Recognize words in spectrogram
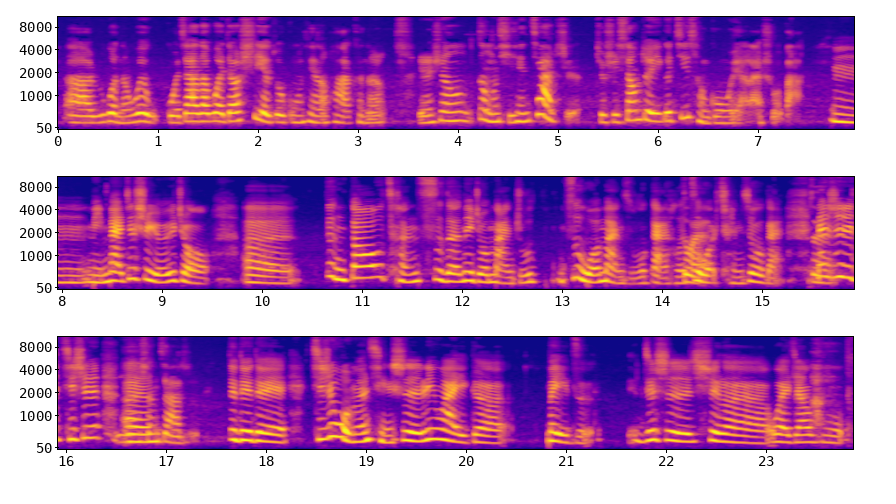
呃，如果能为国家的外交事业做贡献的话，可能人生更能体现价值。就是相对一个基层公务员来说吧。嗯，明白，就是有一种呃更高层次的那种满足、自我满足感和自我成就感。但是其实，人生价值。对对对，其实我们寝室另外一个妹子。就是去了外交部，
